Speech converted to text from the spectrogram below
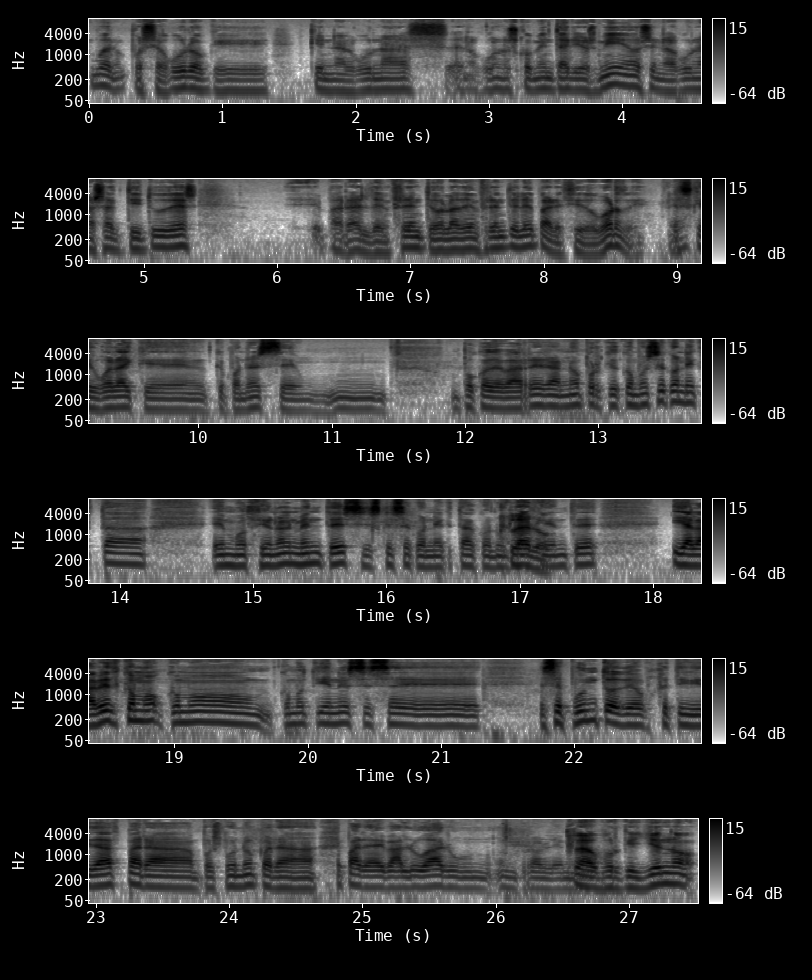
Bueno, pues seguro que, en, algunas, en algunos comentarios míos, en algunas actitudes, eh, para el de enfrente o la de enfrente le he parecido borde. ¿eh? Es que igual hay que, ponerse un, un poco de barrera, ¿no? Porque cómo se conecta emocionalmente, si es que se conecta con un paciente, y a la vez cómo, cómo, cómo tienes ese ese punto de objetividad para pues bueno para, para evaluar un, problema claro porque yo no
